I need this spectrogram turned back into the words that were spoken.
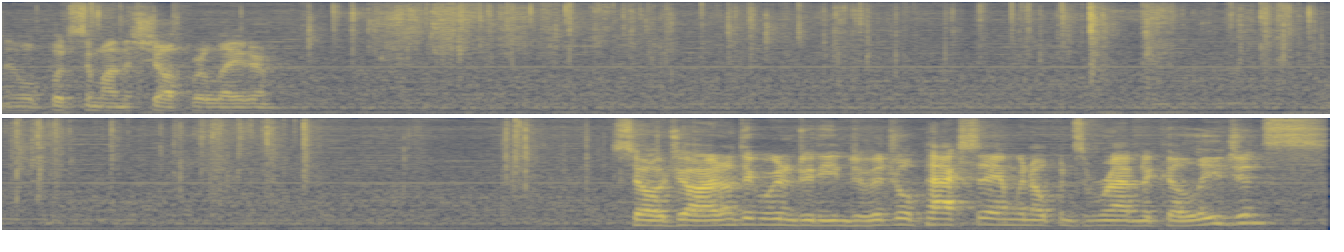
Then we'll put some on the shelf for later. So, Joe, I don't think we're going to do the individual packs today. I'm going to open some Ravnica Allegiance.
